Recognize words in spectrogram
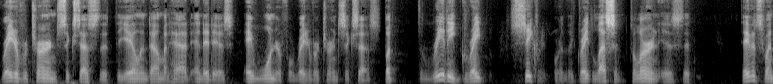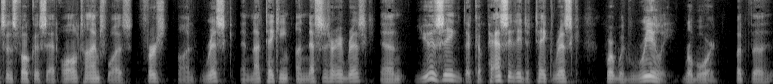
rate of return success that the Yale endowment had, and it is a wonderful rate of return success. But the really great secret or the great lesson to learn is that David Swensen's focus at all times was first on risk and not taking unnecessary risk and using the capacity to take risk where it would really reward. But the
